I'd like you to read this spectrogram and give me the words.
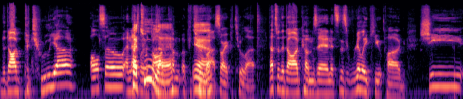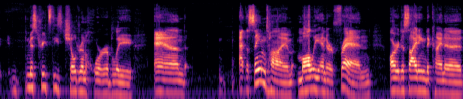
the dog Petulia also, and that's where the dog come, uh, Petula, Yeah. sorry, Petula. That's where the dog comes in. It's this really cute pug. She mistreats these children horribly, and at the same time, Molly and her friend are deciding to kind of,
